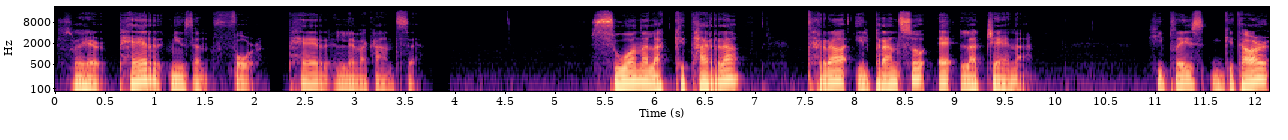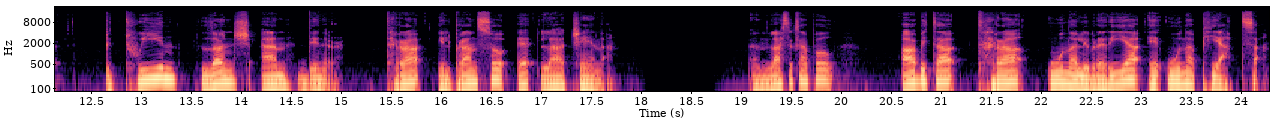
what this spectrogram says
So here, per means then for. Per le vacanze. Suona la chitarra tra il pranzo e la cena. He plays guitar between lunch and dinner. Tra il pranzo e la cena. And last example, abita tra una libreria e una piazza.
